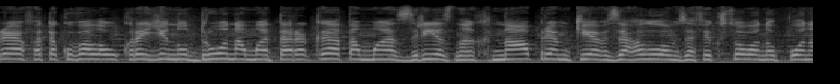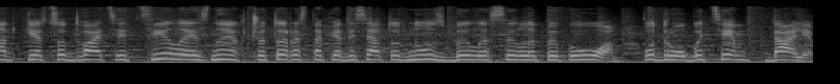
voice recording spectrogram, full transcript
РФ атакувала Україну дронами та ракетами з різних напрямків. Загалом зафіксовано понад 520 цілей. З них 451 збили сили ППО. Подробиці далі.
